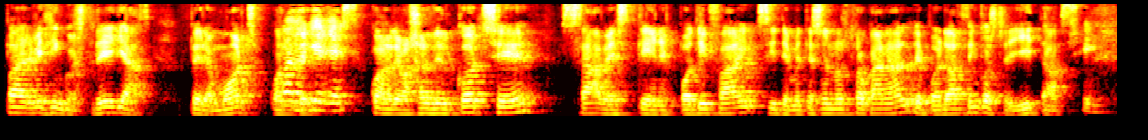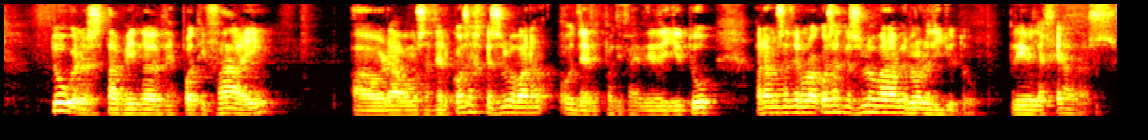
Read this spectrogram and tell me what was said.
para darme cinco estrellas. Pero, Morch, cuando, Cuando te, llegues. cuando te bajes del coche, sabes que en Spotify, si te metes en nuestro canal, le puedes dar cinco estrellitas. Sí. Tú que nos estás viendo desde Spotify, ahora vamos a hacer cosas que solo van a. O desde Spotify, desde YouTube. Ahora vamos a hacer una cosa que solo van a ver los de YouTube. Privilegiados.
